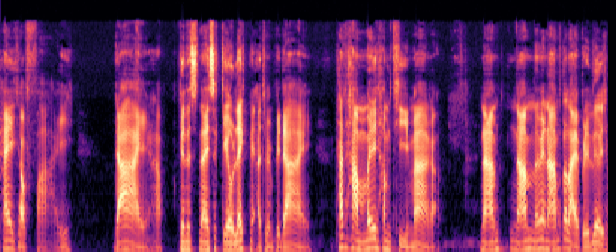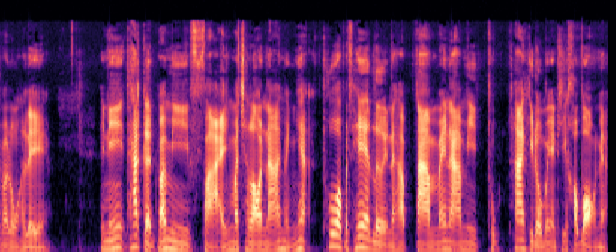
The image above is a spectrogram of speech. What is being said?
ให้กับฝายได้ครับคือในสเกลเล็กเนี่ยอาจจะเป็นไปได้ ถ้าทำไม่ได้ทำถี่มากอะน้ำน้ำแม่น้ำก็ไหลไปเรื่อยๆใช่ไหมลงทะเล ทีนี้ถ้าเกิดว่ามีฝายมาชะลอน้ำอย่างเงี้ยทั่วประเทศเลยนะครับ ตามแม่น้ำมีทุก 5 กิโลเมตรอย่างที่เขาบอกเนี่ย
